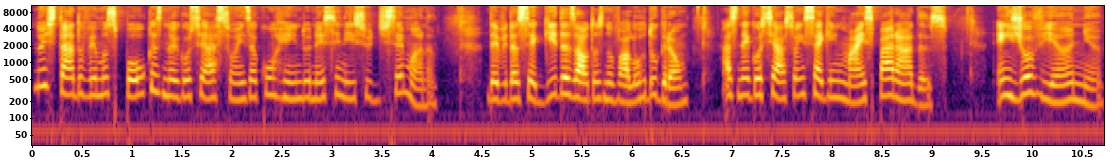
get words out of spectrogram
No estado, vimos poucas negociações ocorrendo nesse início de semana. Devido às seguidas altas no valor do grão, as negociações seguem mais paradas. Em Joviânia,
